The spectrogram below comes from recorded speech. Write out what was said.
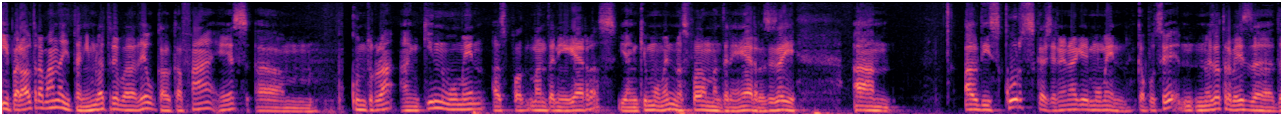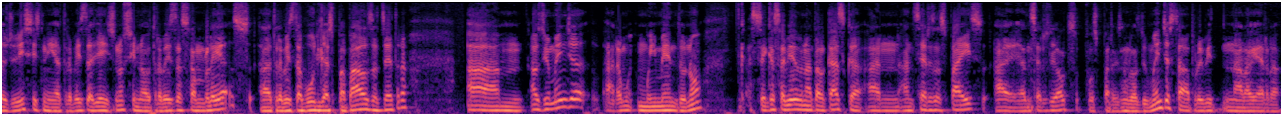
I per altra banda, hi tenim la treva de Déu, que el que fa és um, controlar en quin moment es pot mantenir guerres i en quin moment no es poden mantenir guerres. És a dir, um, el discurs que genera en aquell moment, que potser no és a través de, de judicis ni a través de lleis, no? sinó a través d'assemblees, a través de butlles papals, etc. Um, els diumenge, ara m'ho invento, no? Sé que s'havia donat el cas que en, en certs espais, en certs llocs, doncs, per exemple, els diumenges estava prohibit anar a la guerra,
